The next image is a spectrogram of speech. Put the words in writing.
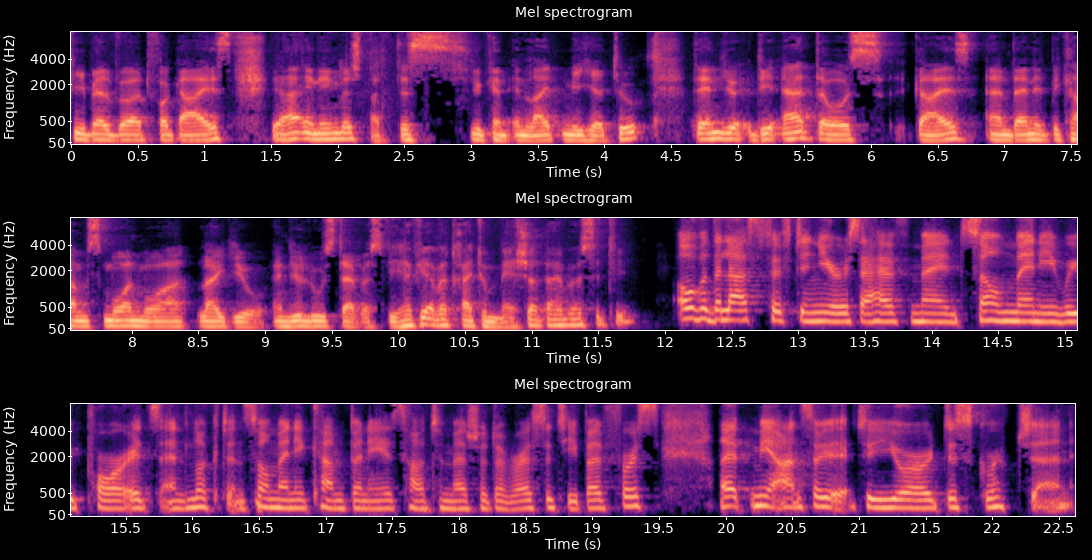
female word for guys, yeah, in English, but this, you can enlighten me here too. Then you, you add those guys and then it becomes more and more like you and you lose diversity. Have you ever tried to measure diversity? over the last 15 years, I have made so many reports and looked in so many companies how to measure diversity. But first, let me answer to your description.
